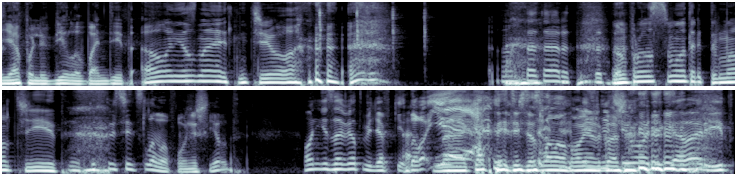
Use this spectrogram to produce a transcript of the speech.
Я полюбила бандита, а он не знает ничего. Он просто смотрит и молчит. Ты все эти слова помнишь, я вот... Он не зовет меня в кино. Да, как ты эти все слова помнишь, И Ничего Гоша? не говорит.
